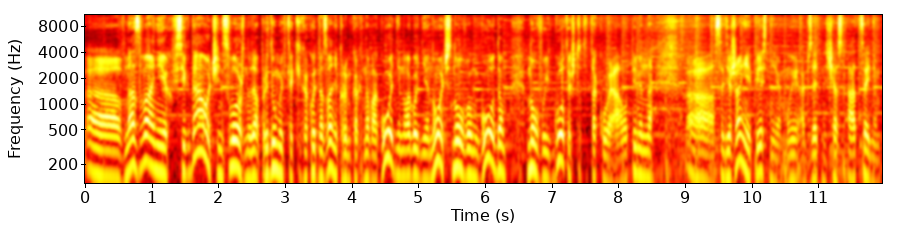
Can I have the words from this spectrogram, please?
э, в названиях всегда очень сложно, да, придумать какие- какое-то название, кроме как «Новогодняя», «Новогодняя ночь», «С Новым годом», «Новый год» и что-то такое. А вот именно э, содержание песни мы обязательно сейчас оценим.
